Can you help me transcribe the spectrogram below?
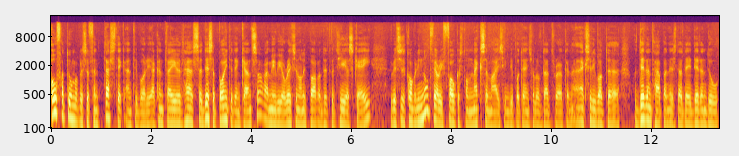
Ofatumumab is a fantastic antibody. I can tell you it has uh, disappointed in cancer. I mean, we originally partnered it with GSK, which is a company not very focused on maximizing the potential of that drug. And, and actually what, uh, what, didn't happen is that they didn't do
